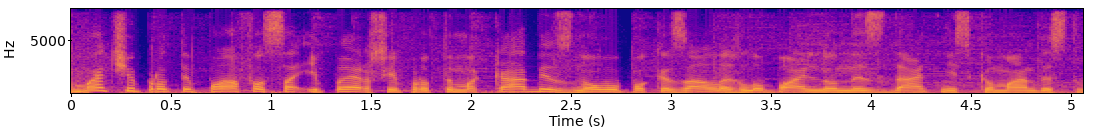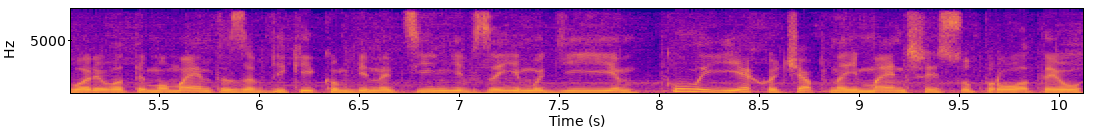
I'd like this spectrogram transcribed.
Матчі проти Пафоса і перший проти Макабі знову показали глобальну нездатність команди створювати моменти завдяки комбінаційній взаємодії, коли є хоча б найменший супротив.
